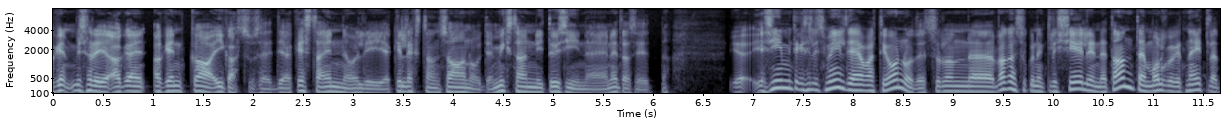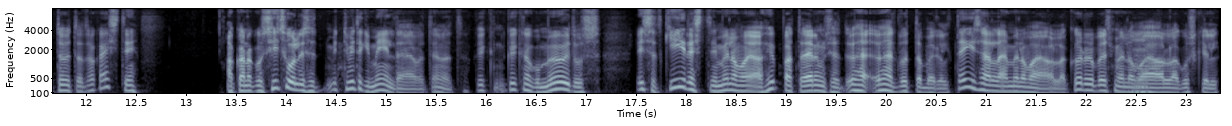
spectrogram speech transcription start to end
agent, mis oli agent, agent K igatsused ja kes ta enne oli ja kelleks ta on saanud ja miks ta on nii tõsine ja nii edasi, et noh, ja, ja siin midagi sellist meeldejäävat ei olnud, et sul on äh, väga niisugune klišeeline tandem, olgugi et näitlejad töötavad väga hästi, aga nagu sisuliselt mitte midagi meeldejäävat ei olnud, kõik, kõik nagu möödus lihtsalt kiiresti, meil on vaja hüpata järgmised ühe, ühelt võttepaigalt teisele, meil on vaja olla kõrbes, meil on Mm. vaja olla kuskil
